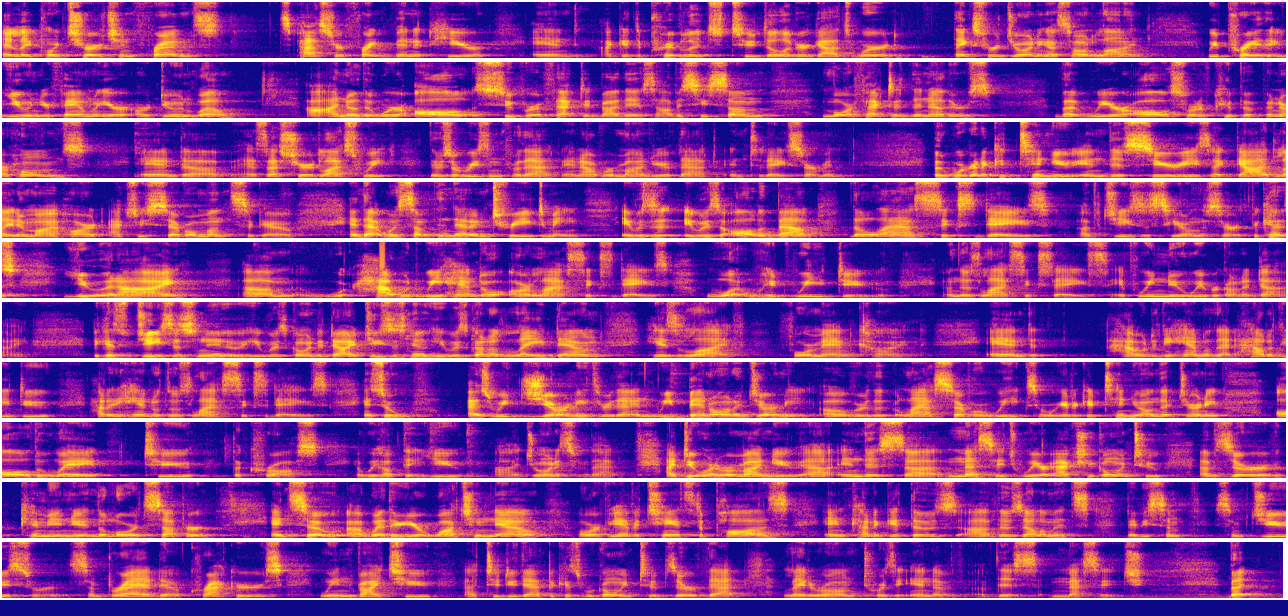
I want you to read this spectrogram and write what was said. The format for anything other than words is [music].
Hey, Lake Point Church and friends, it's Pastor Frank Bennett here, and I get the privilege to deliver God's Word. Thanks for joining us online. We pray that you and your family are, are doing well. Uh, I know that we're all super affected by this, obviously, some more affected than others, but we are all sort of cooped up in our homes. And uh, as I shared last week, there's a reason for that, and I'll remind you of that in today's sermon. But we're going to continue in this series that God laid in my heart actually several months ago. And that was something that intrigued me. It was, it was all about the last six days of Jesus here on this earth. Because you and I, um, how would we handle our last six days? What would we do in those last six days if we knew we were going to die? Because Jesus knew he was going to die. Jesus knew he was going to lay down his life for mankind. And how did he handle that? How did he do? How did he handle those last six days? And so, as we journey through that, and we've been on a journey over the last several weeks, and we're going to continue on that journey all the way to the cross and we hope that you uh, join us for that. I do want to remind you uh, in this uh, message, we are actually going to observe communion, the Lord's Supper. And so, uh, whether you're watching now or if you have a chance to pause and kind of get those, uh, those elements, maybe some, some juice or some bread or crackers, we invite you uh, to do that because we're going to observe that later on towards the end of, of this message. But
